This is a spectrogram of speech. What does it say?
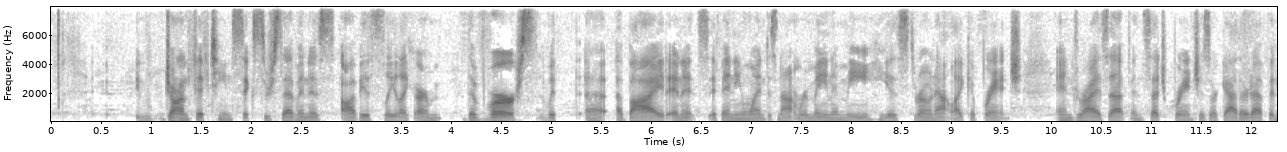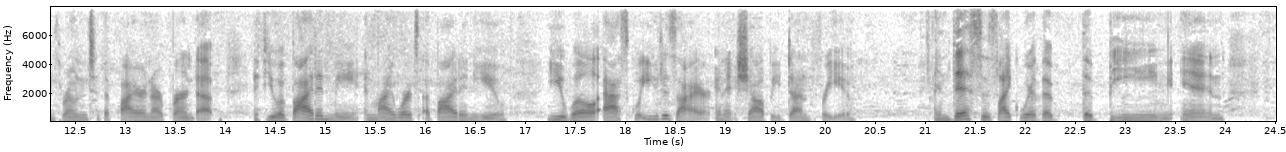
John 15, 6 through 7 is obviously like our the verse with uh, abide, and it's if anyone does not remain in me, he is thrown out like a branch and dries up, and such branches are gathered up and thrown into the fire and are burned up. If you abide in me, and my words abide in you, you will ask what you desire, and it shall be done for you and this is like where the the being in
